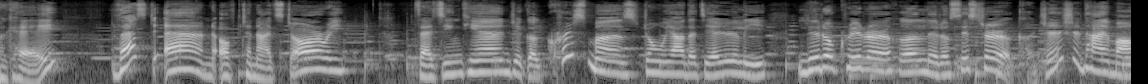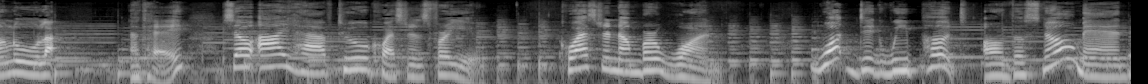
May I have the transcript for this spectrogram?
Okay, that's the end of tonight's story. 在今天这个 Christmas 重要的节日里 ，Little Critter 和 Little Sister 可真是太忙碌了。Okay, so I have two questions for you. Question number one. What did we put on the snowman?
